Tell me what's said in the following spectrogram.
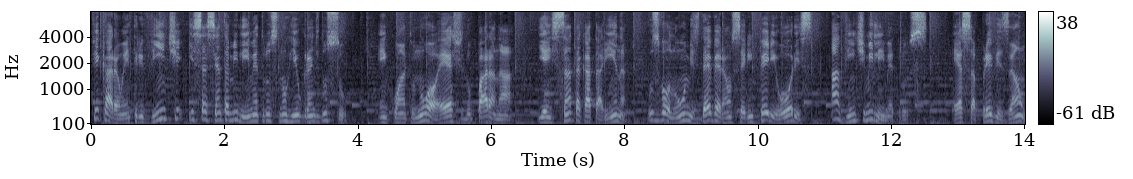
ficarão entre 20 e 60 milímetros no Rio Grande do Sul, enquanto no oeste do Paraná e em Santa Catarina os volumes deverão ser inferiores a 20 milímetros. Essa previsão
